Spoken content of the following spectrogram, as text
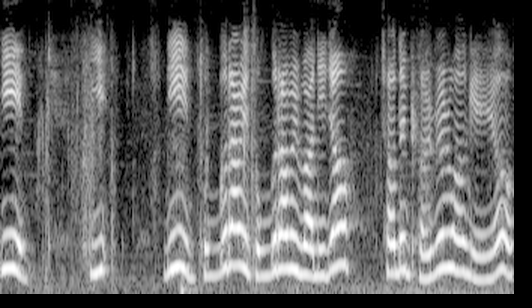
님, 이, 님, 동그라미, 동그라미 말이죠? 저는 별별왕이에요.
